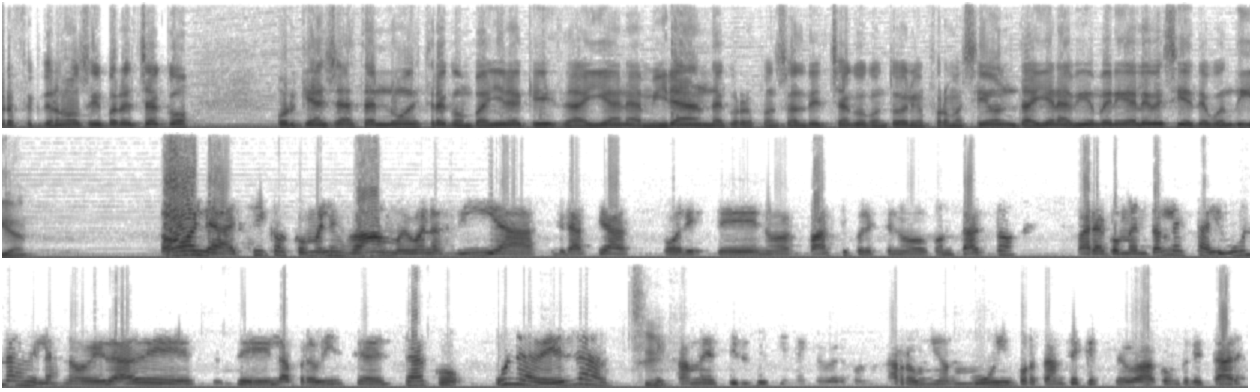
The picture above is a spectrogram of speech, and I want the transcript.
Perfecto, nos vamos a ir para el Chaco porque allá está nuestra compañera que es Dayana Miranda, corresponsal del Chaco con toda la información. Dayana, bienvenida al EB7, buen día. Hola chicos, ¿cómo les va? Muy buenos días. Gracias por este nuevo espacio y por este nuevo contacto. Para comentarles algunas de las novedades de la provincia del Chaco, una de ellas, déjame decirte, tiene que ver con una reunión muy importante que se va a concretar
